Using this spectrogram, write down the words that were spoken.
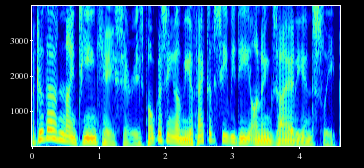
A 2019 case series focusing on the effect of CBD on anxiety and sleep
